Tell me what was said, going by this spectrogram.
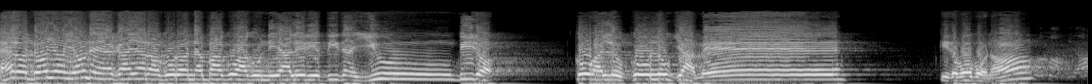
အဲ့တော့တောကြောင်းရောက်တဲ့အခါကျတော့ကိုရောနှစ်ပါးကိုအကူနေရာလေးတွေသီးသန့်ယူပြီးတော့ကိုယ်အလုတ်ကိုလုတ်ကြမယ်ဒီသဘောပေါ့နော်မှန်ပါဗျာ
